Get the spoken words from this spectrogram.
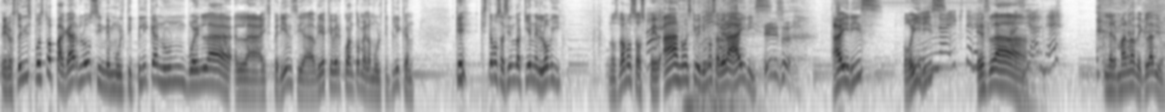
pero estoy dispuesto a pagarlo si me multiplican un buen la, la experiencia. Habría que ver cuánto me la multiplican. ¿Qué? ¿Qué estamos haciendo aquí en el lobby? Nos vamos a hospedar. Ah, no, es que venimos a ver a Iris. Iris, o Iris, es la. La hermana de Gladio.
